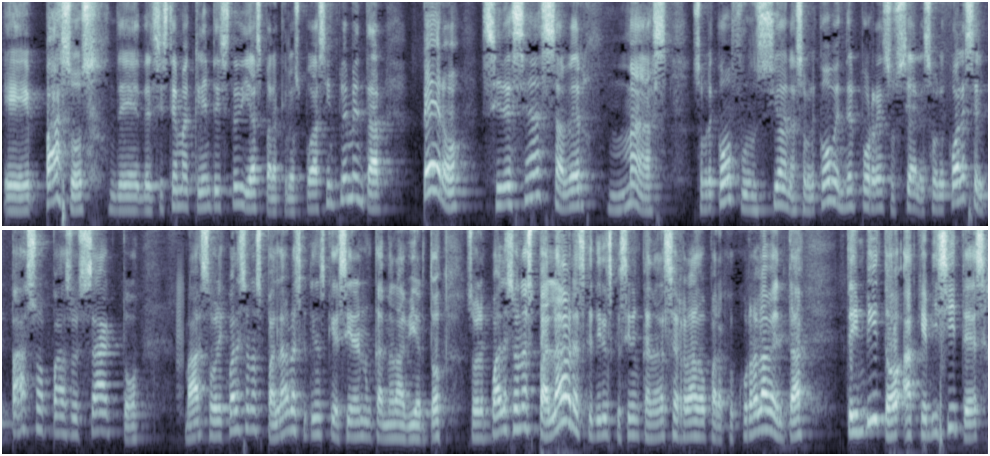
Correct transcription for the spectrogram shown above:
eh, pasos del sistema cliente 7 días para que los puedas implementar. Pero si deseas saber más sobre cómo funciona, sobre cómo vender por redes sociales, sobre cuál es el paso a paso exacto, sobre cuáles son las palabras que tienes que decir en un canal abierto, sobre cuáles son las palabras que tienes que decir en un canal cerrado para que ocurra la venta, te invito a que visites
